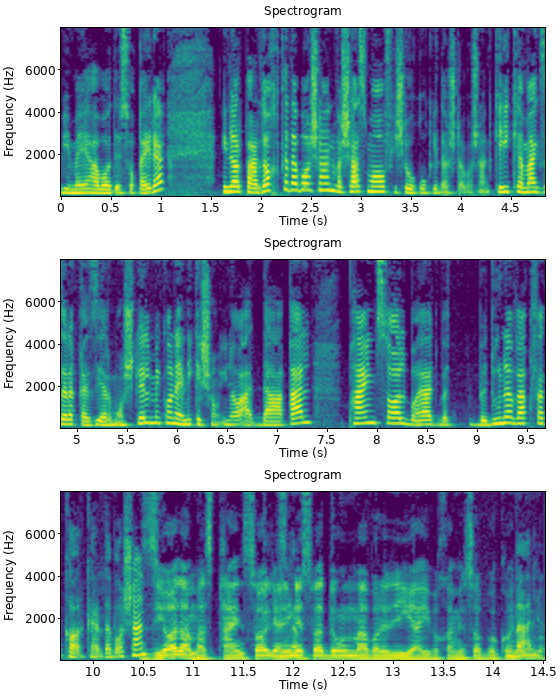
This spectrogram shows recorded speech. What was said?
بیمه حوادث و غیره اینا رو پرداخت کرده باشن و 60 ماه فیش حقوقی داشته باشن. که این کمک ذره قضیه مشکل می‌کنه یعنی که شما اینا حداقل 5 سال باید بدون وقفه کار کرده باشن. زیاد هم هست. 5 سال یعنی زیاد. نسبت به اون موارد دیگه ای بخوایم حساب بکنیم. بله.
